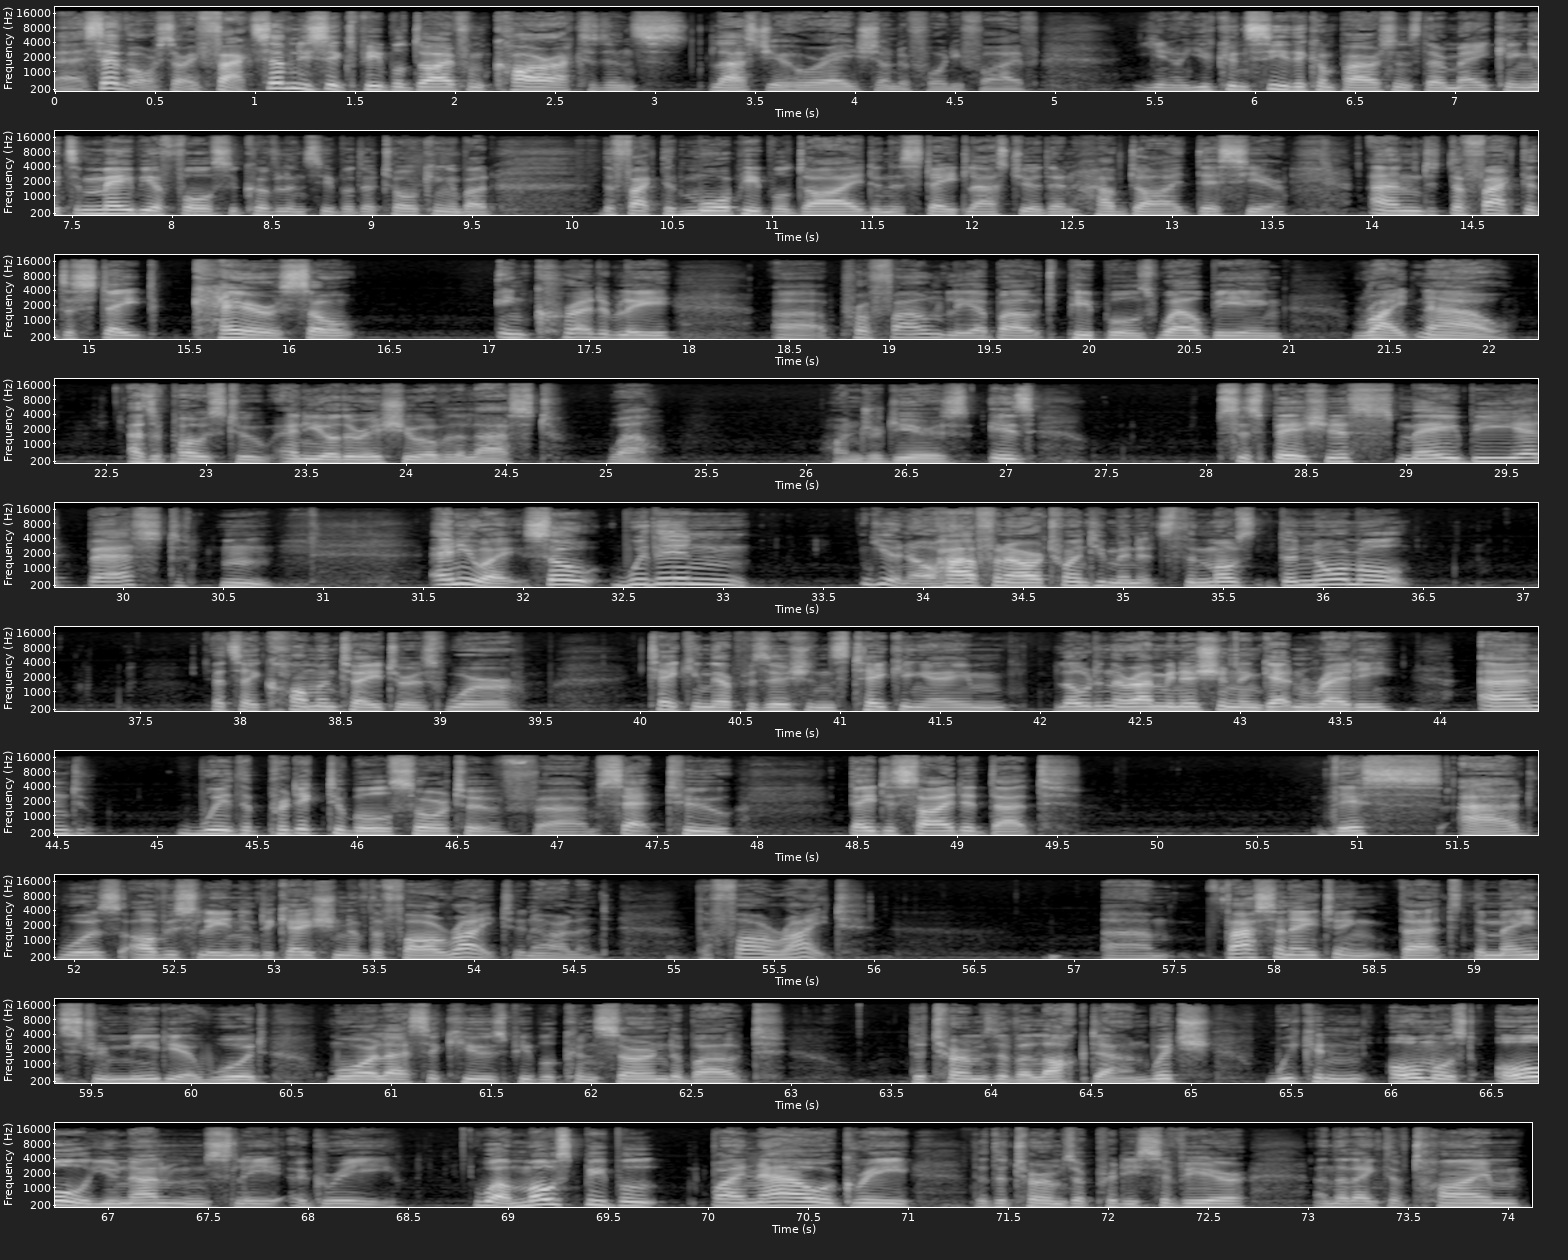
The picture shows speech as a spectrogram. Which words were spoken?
uh, seven, or sorry, fact: seventy-six people died from car accidents last year who were aged under forty-five. You know, you can see the comparisons they're making. It's maybe a false equivalency, but they're talking about the fact that more people died in the state last year than have died this year, and the fact that the state cares so incredibly uh, profoundly about people's well being right now, as opposed to any other issue over the last, well, 100 years, is suspicious, maybe at best. Hmm. Anyway, so within, you know, half an hour, 20 minutes, the most, the normal, let's say, commentators were taking their positions, taking aim, loading their ammunition, and getting ready. And with a predictable sort of um, set to, they decided that this ad was obviously an indication of the far right in Ireland. The far right. Um, fascinating that the mainstream media would more or less accuse people concerned about the terms of a lockdown, which we can almost all unanimously agree. Well, most people by now agree that the terms are pretty severe and the length of time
